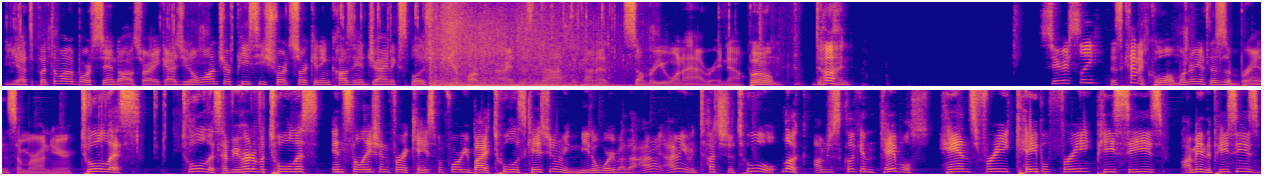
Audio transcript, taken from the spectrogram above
you have to put them on the motherboard standoffs, right, guys? You don't want your PC short circuiting causing a giant explosion in your apartment, all right? This is not the kind of summer you want to have right now. Boom. Done. Seriously? This is kind of cool. I'm wondering if there's a brand somewhere on here. Toolless. Toolless. Have you heard of a toolless installation for a case before? You buy a toolless case, you don't even need to worry about that. I, don't, I haven't even touched a tool. Look, I'm just clicking cables. Hands-free, cable-free, PCs. I mean, the PCs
